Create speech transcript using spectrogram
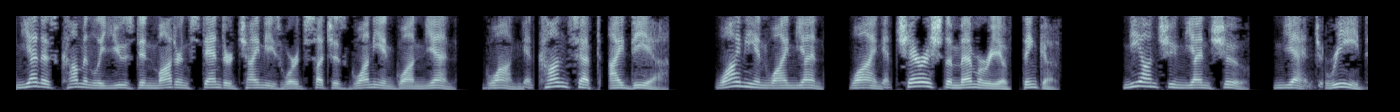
Nyen is commonly used in modern standard Chinese words such as guanyan guan nyen, guan concept, idea, wainian wai nyen, wine cherish the memory of, think of. Nianshu nyen shu, read,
